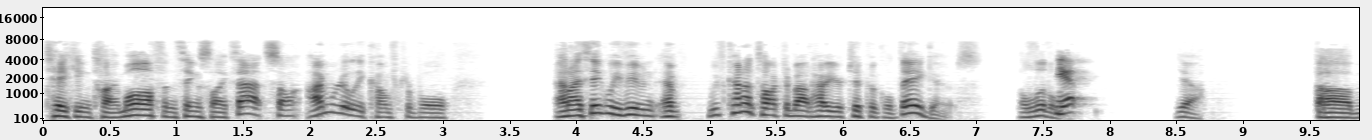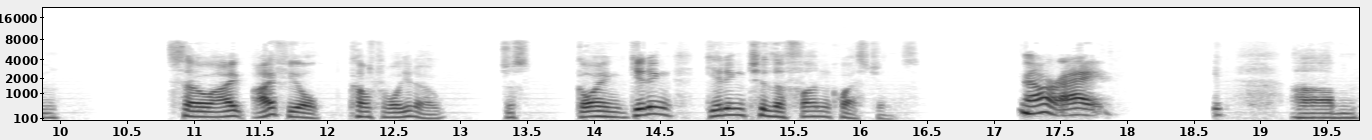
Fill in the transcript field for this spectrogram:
taking time off and things like that. So I'm really comfortable. And I think we've even have, we've kind of talked about how your typical day goes a little. yep. Yeah. Um, so I I feel comfortable, you know, just going getting getting to the fun questions. All right. Um,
